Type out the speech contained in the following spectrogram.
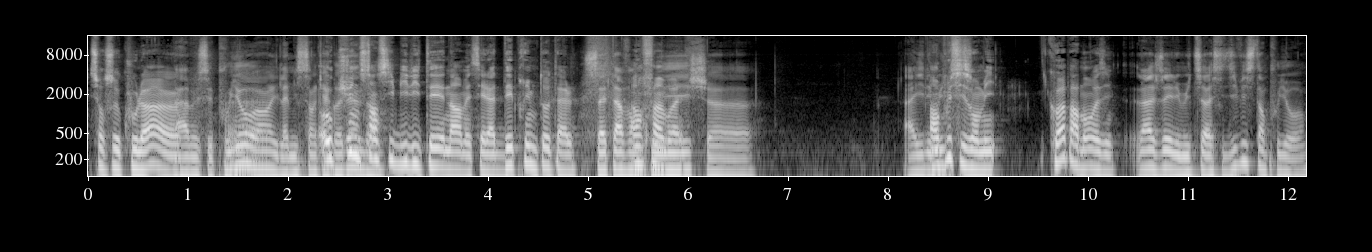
sur ce coup-là. euh, ah, mais c'est Pouillot, euh, hein, il a mis 5 à aucune hein. sensibilité, non, mais c'est la déprime totale. 7 avant Enfin, Twitch, euh, Ah, il est En multi- plus, ils ont mis. Quoi, pardon, vas-y. Là, je dis, il est multirécidiviste, un Pouillot. hein.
